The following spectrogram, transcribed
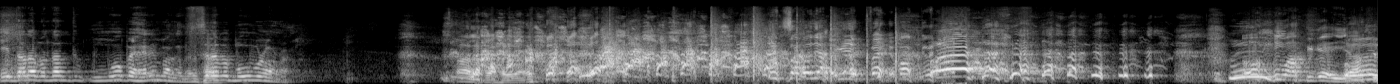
ਇਦਾਂ ਦਾ ਬੰਦਾ ਮੂੰਹ ਪੈਸੇ ਨਹੀਂ ਮੰਗਦਾ ਸਿਰਫ ਮੂੰਹ ਬਣਾਉਣਾ। ਆ ਲੱਗਾ ਹੈ ਯਾਰ ਸਮਝ ਆ ਗਈ ਪੈ ਮੰਗ ਉਹ ਮੰਗ ਗਏ ਯਾਰ ਓਏ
